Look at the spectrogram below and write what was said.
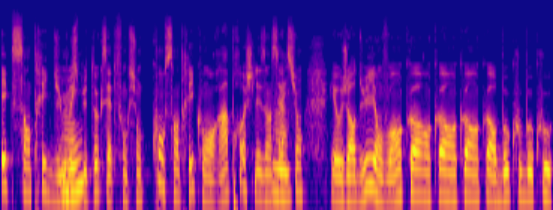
excentrique du muscle plutôt que cette fonction concentrique où on rapproche les insertions. Et aujourd'hui, on voit encore, encore, encore, encore beaucoup, beaucoup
